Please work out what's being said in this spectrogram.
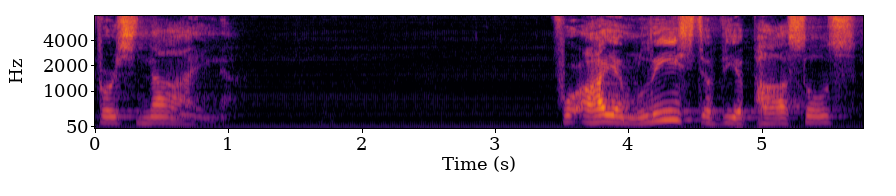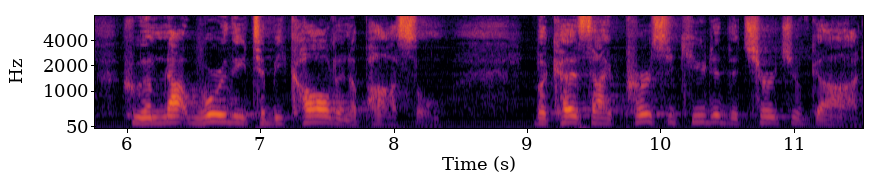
Verse 9 For I am least of the apostles, who am not worthy to be called an apostle, because I persecuted the church of God.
